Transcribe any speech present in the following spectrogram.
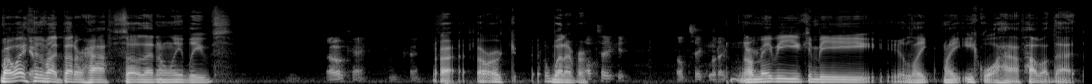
My wife is my better half, so that only leaves Okay. Okay. uh, or whatever. I'll take it. I'll take what I can. Or maybe you can be like my equal half. How about that?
